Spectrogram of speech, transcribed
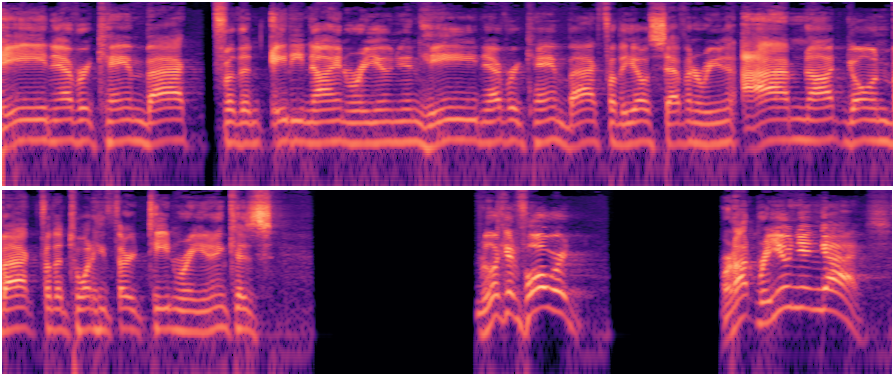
He never came back for the 89 reunion. He never came back for the 07 reunion. I'm not going back for the 2013 reunion because we're looking forward. We're not reunion guys.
